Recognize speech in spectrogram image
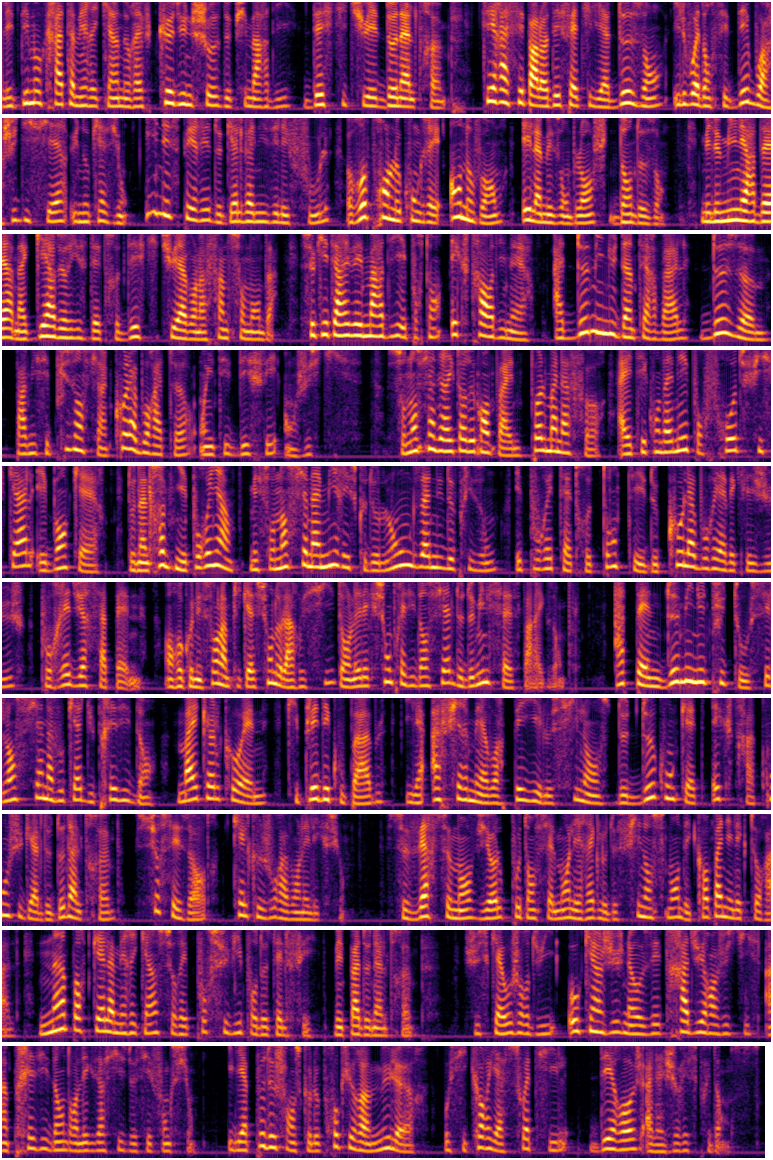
Les démocrates américains ne rêvent que d'une chose depuis mardi, destituer Donald Trump. Terrassés par leur défaite il y a deux ans, ils voient dans ces déboires judiciaires une occasion inespérée de galvaniser les foules, reprendre le Congrès en novembre et la Maison-Blanche dans deux ans. Mais le milliardaire n'a guère de risque d'être destitué avant la fin de son mandat. Ce qui est arrivé mardi est pourtant extraordinaire. À deux minutes d'intervalle, deux hommes parmi ses plus anciens collaborateurs ont été défaits en justice. Son ancien directeur de campagne, Paul Manafort, a été condamné pour fraude fiscale et bancaire. Donald Trump n'y est pour rien, mais son ancien ami risque de longues années de prison et pourrait être tenté de collaborer avec les juges pour réduire sa peine, en reconnaissant l'implication de la Russie dans l'élection présidentielle de 2016 par exemple. À peine deux minutes plus tôt, c'est l'ancien avocat du président, Michael Cohen, qui plaidait coupable, il a affirmé avoir payé le silence de deux conquêtes extra-conjugales de Donald Trump sur ses ordres quelques jours avant l'élection. Ce versement viole potentiellement les règles de financement des campagnes électorales. N'importe quel Américain serait poursuivi pour de tels faits, mais pas Donald Trump. Jusqu'à aujourd'hui, aucun juge n'a osé traduire en justice un président dans l'exercice de ses fonctions. Il y a peu de chances que le procureur Mueller, aussi coriace soit-il, déroge à la jurisprudence.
